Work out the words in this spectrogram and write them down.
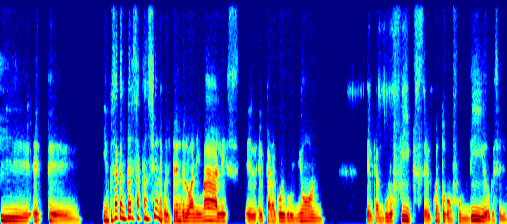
Y, este, y empecé a cantar esas canciones, pues, el tren de los animales, el, el caracol gruñón, el canguro fix, el cuento confundido, qué sé yo.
